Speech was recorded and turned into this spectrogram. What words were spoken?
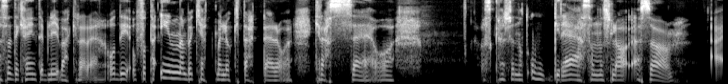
Alltså det kan inte bli vackrare. Och det, att få ta in en bukett med luktärtor och krasse och, och så kanske något ogräs av något slag. Alltså, nej,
